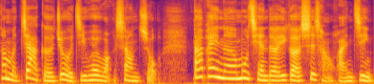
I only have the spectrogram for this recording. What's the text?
那么价格就有机会往上走。搭配呢，目前的一个市场环境，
